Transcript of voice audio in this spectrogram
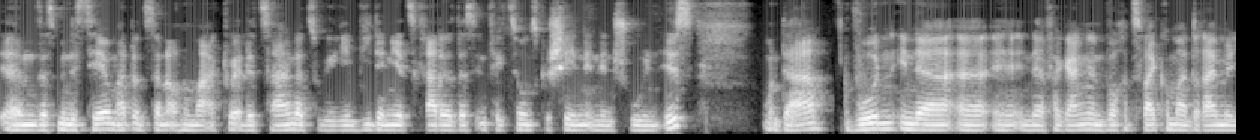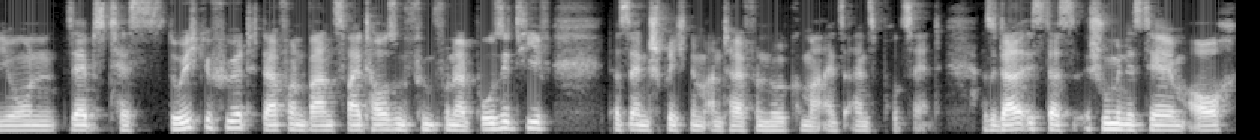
Ähm, das Ministerium hat uns dann auch nochmal aktuelle Zahlen dazu gegeben, wie denn jetzt gerade das Infektionsgeschehen in den Schulen ist. Und da wurden in der, äh, in der vergangenen Woche 2,3 Millionen Selbsttests durchgeführt. Davon waren 2500 positiv. Das entspricht einem Anteil von 0,11 Prozent. Also da ist das Schulministerium auch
